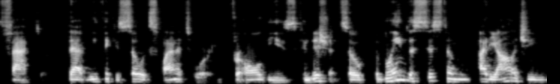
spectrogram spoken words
factor that we think is so explanatory for all these conditions. So the blame the system ideology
